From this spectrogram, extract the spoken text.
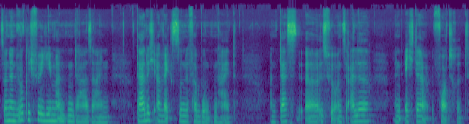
sondern wirklich für jemanden da sein. Dadurch erwächst so eine Verbundenheit. Und das äh, ist für uns alle ein echter Fortschritt.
